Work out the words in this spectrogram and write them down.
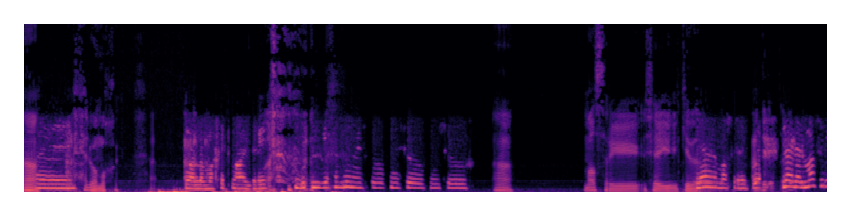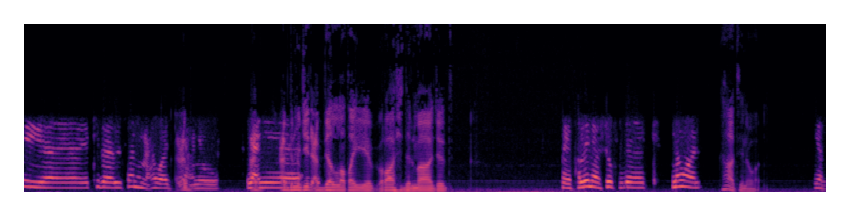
ها آه، حلوة مخك. والله مخك ما أدري. خلينا نشوف نشوف نشوف. ها مصري شيء كذا. لا مصري. لا لا المصري آه، كذا لسانهم عوج يعني و يعني عبد المجيد عبد الله طيب راشد الماجد. طيب خليني أشوف لك. نوال. هاتي نوال. يلا.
